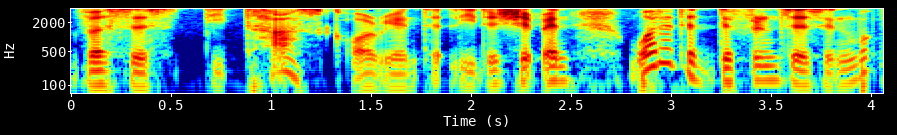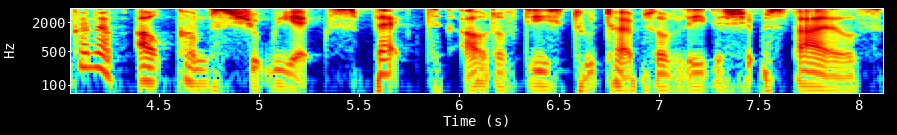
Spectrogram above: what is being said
versus the task oriented leadership. And what are the differences and what kind of outcomes should we expect out of these two types of leadership styles?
